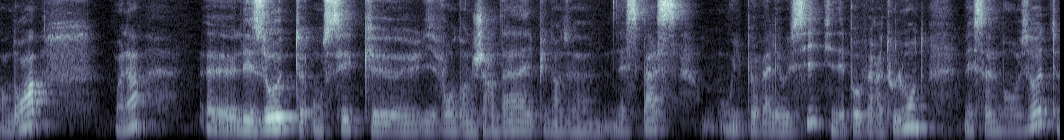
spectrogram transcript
endroit. Voilà. Euh, les hôtes, on sait qu'ils vont dans le jardin et puis dans un espace où ils peuvent aller aussi, qui n'est pas ouvert à tout le monde, mais seulement aux hôtes.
